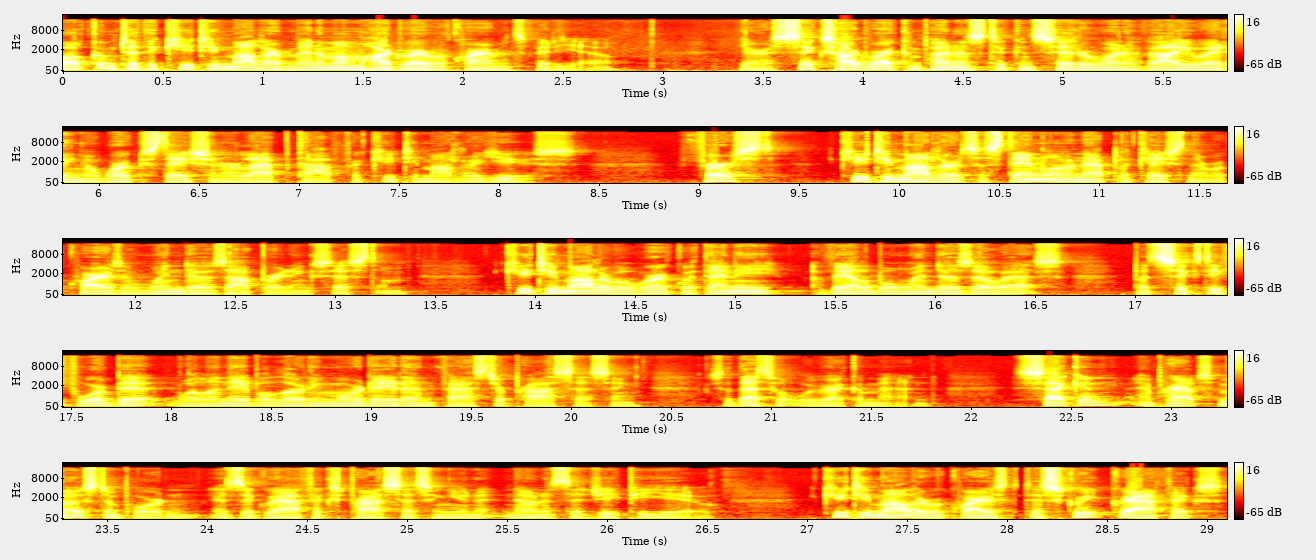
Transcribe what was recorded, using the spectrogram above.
Welcome to the QT Modeler Minimum Hardware Requirements video. There are six hardware components to consider when evaluating a workstation or laptop for QT Modeler use. First, QT Modeler is a standalone application that requires a Windows operating system. QT Modeler will work with any available Windows OS, but 64-bit will enable loading more data and faster processing, so that's what we recommend. Second, and perhaps most important, is the graphics processing unit known as the GPU. QT Modeler requires discrete graphics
